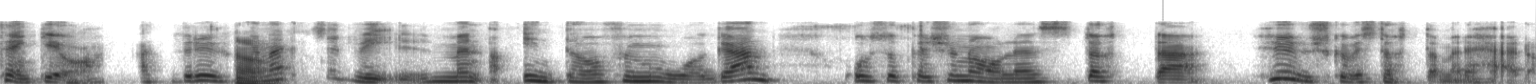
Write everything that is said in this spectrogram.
tänker jag. Att brukarna Ja. kanske vill men inte har förmågan. Och så personalen stötta. Hur ska vi stötta med det här då?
